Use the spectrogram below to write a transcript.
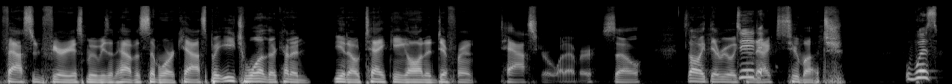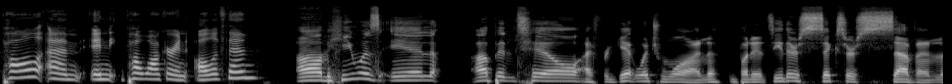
Fast and Furious movies and have a similar cast. But each one, they're kind of you know taking on a different task or whatever. So it's not like they really Did- connect too much. Was Paul um in Paul Walker in all of them? Um, he was in up until I forget which one, but it's either six or seven.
